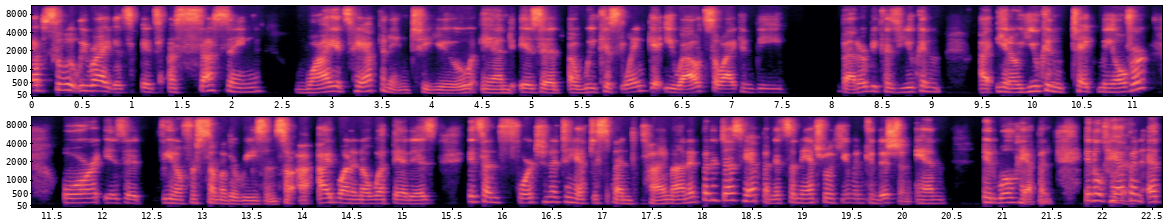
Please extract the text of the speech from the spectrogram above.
absolutely right. It's it's assessing why it's happening to you and is it a weakest link get you out so I can be better because you can uh, you know you can take me over or is it you know for some other reason. So I, i'd want to know what that is. It's unfortunate to have to spend time on it but it does happen. It's a natural human condition and it will happen. It'll yeah. happen at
